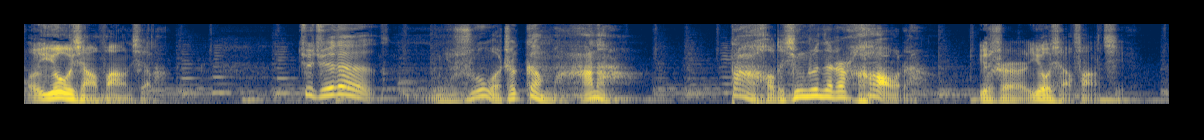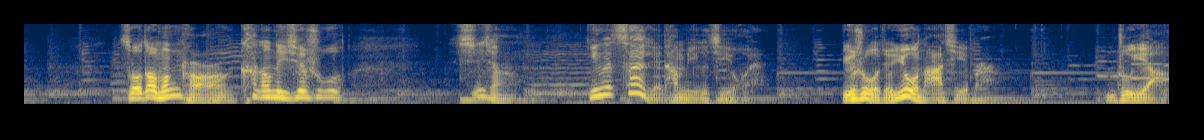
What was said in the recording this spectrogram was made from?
我又想放弃了，就觉得你说我这干嘛呢？大好的青春在这耗着，于是又想放弃。走到门口，看到那些书，心想。应该再给他们一个机会，于是我就又拿起一本。注意啊，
